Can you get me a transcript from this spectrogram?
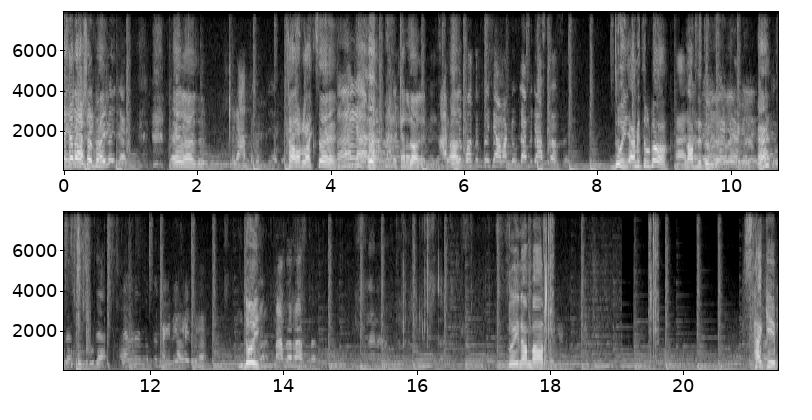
এখানে আসেন ভাই। না আসেন। যান। খারাপ লাগছে? যান। আমি আর তো প্রথম কইছি আমারটা উঠলে আমি রাস্তা আছে। দুই আমি তুলবো? না আপনি তুলবেন। হ্যাঁ? হ্যাঁ। দুই। না দুই নাম্বার। সাকিব।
